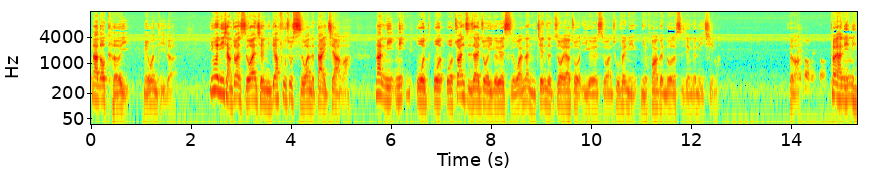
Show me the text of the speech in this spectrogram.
那都可以，没问题的。因为你想赚十万钱，你一定要付出十万的代价嘛。那你你我我我专职在做一个月十万，那你兼着做要做一个月十万，除非你你花更多的时间跟力气嘛，对吧？没错没错。对啊，你你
